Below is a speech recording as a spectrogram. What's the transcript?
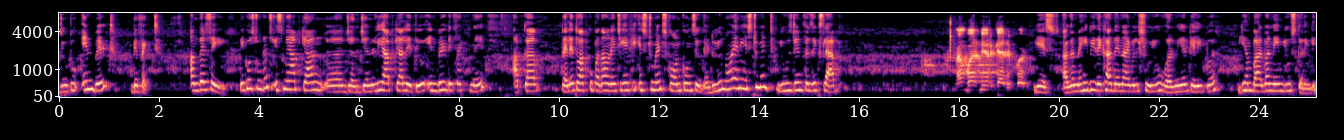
due to to inbuilt defect. अंदर से ही। देखो स्टूडेंट्स इसमें आप क्या जनरली आप क्या लेते हो? इन इनबिल्ट डिफेक्ट में आपका पहले तो आपको पता होना चाहिए कि इंस्ट्रूमेंट्स कौन कौन से होते हैं। Do you know any instrument used in physics lab vernier calliper yes अगर नहीं भी देखा then I will show you vernier calliper ये हम बार बार नेम यूज़ करेंगे।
